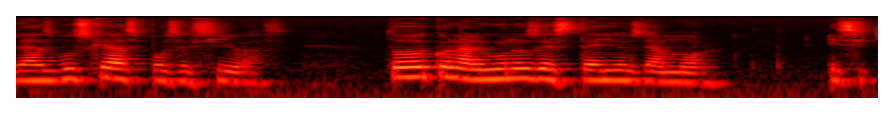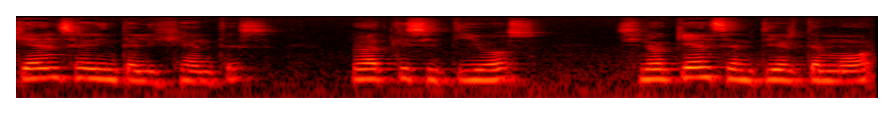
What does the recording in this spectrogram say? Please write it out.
de las búsquedas posesivas, todo con algunos destellos de amor. Y si quieren ser inteligentes, no adquisitivos, si no quieren sentir temor,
